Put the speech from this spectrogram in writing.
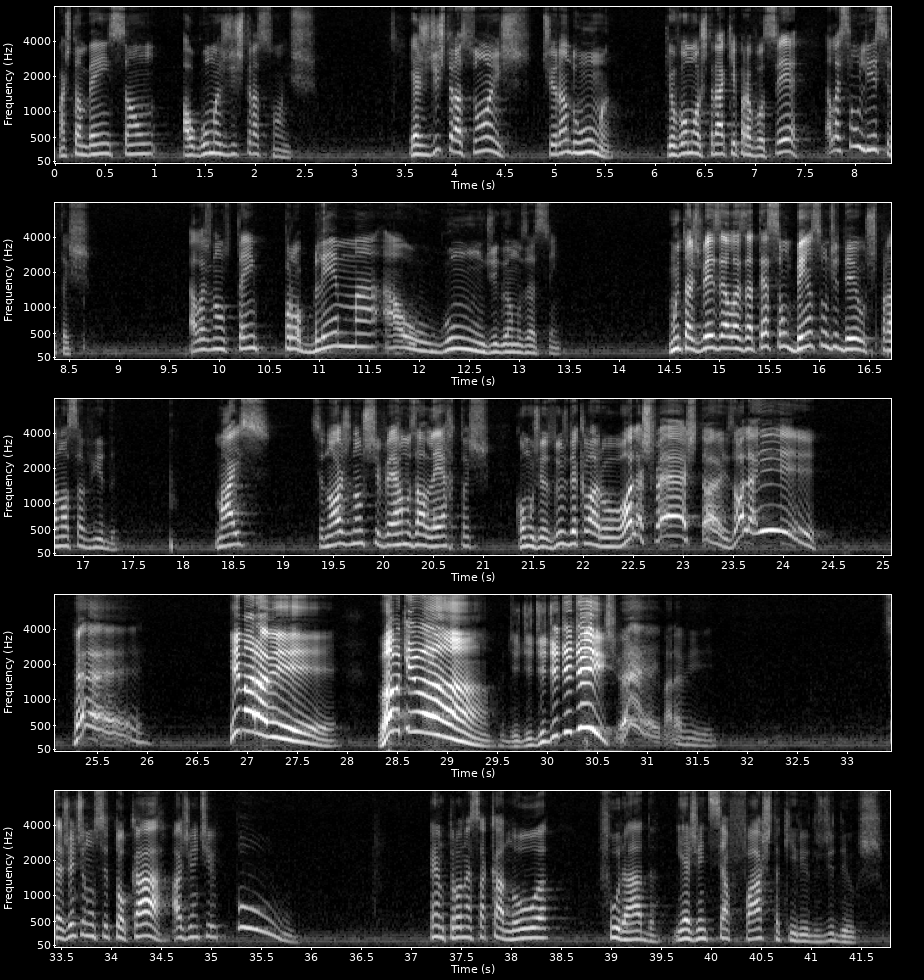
mas também são algumas distrações. E as distrações, tirando uma, que eu vou mostrar aqui para você, elas são lícitas. Elas não têm problema algum, digamos assim. Muitas vezes elas até são bênção de Deus para a nossa vida. Mas, se nós não estivermos alertas, como Jesus declarou: olha as festas, olha aí! Hey! Que maravilha! Vamos que vamos! Diz! Ei, maravilha! Se a gente não se tocar, a gente uh, entrou nessa canoa furada e a gente se afasta, queridos, de Deus.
